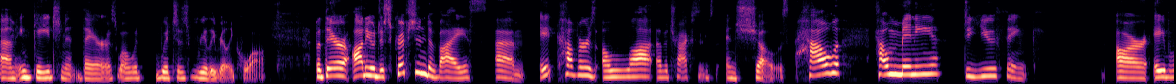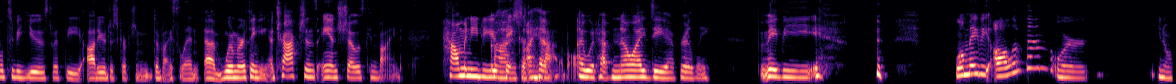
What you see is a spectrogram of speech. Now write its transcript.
um, engagement there as well, which, which is really really cool. But their audio description device, um, it covers a lot of attractions and shows. How how many do you think are able to be used with the audio description device, Lynn? Um, when we're thinking attractions and shows combined, how many do you Gosh, think are compatible? I, have, I would have no idea, really. But maybe, well, maybe all of them, or you know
